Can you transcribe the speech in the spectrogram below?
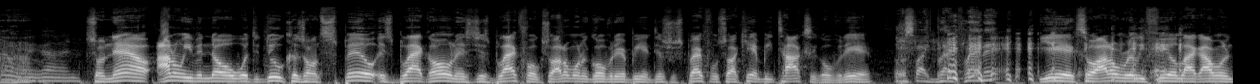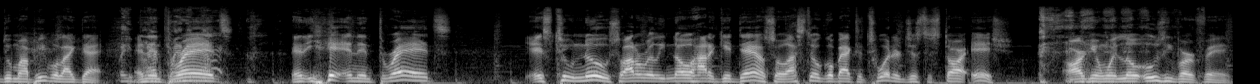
oh my uh-huh. god. So now I don't even know what to do because on Spill it's black owned. It's just black folks. So I don't want to go over there being disrespectful. So I can't be toxic over there. So it's like Black Planet. Yeah, so I don't really feel like I want to do my people like that. Wait, and then Black Planet threads, and yeah, and then threads, it's too new, so I don't really know how to get down. So I still go back to Twitter just to start ish, arguing with Lil Uzi Vert fans.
